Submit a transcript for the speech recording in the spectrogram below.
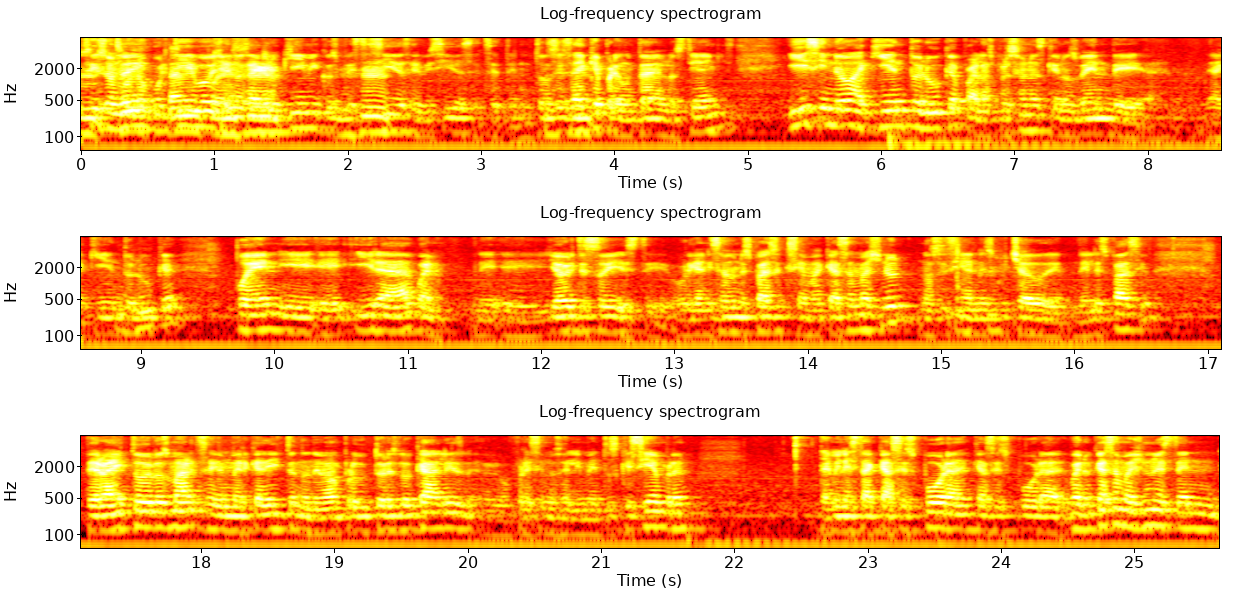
-huh. Sí, son monocultivos, llenos de agroquímicos, pesticidas, herbicidas, etc. Entonces hay que preguntar en los tianguis. Y si no, aquí en Toluca, para las personas que nos ven de, de aquí en Toluca, pueden eh, ir a, bueno, eh, yo ahorita estoy este, organizando un espacio que se llama Casa Majnun, no sé si han escuchado de, del espacio, pero ahí todos los martes hay un mercadito en donde van productores locales, ofrecen los alimentos que siembran. También está Casa Espora, Casa Espora, bueno, Casa Majnun está en,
